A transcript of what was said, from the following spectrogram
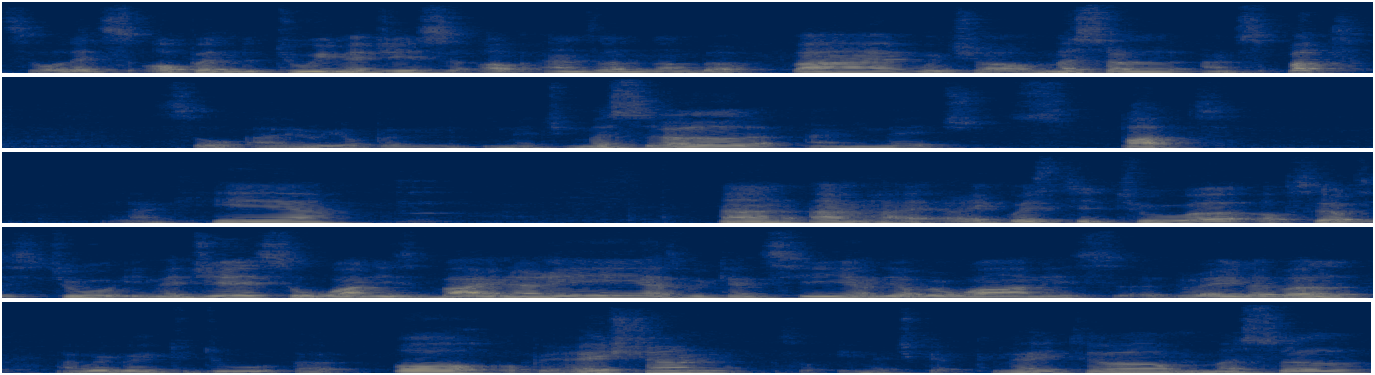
So let's open the two images of hands-on number five, which are muscle and spot. So I reopen image muscle and image spot, like here. And I'm requested to uh, observe these two images. So one is binary, as we can see, and the other one is gray level. And we're going to do a OR operation. So image calculator, muscle,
